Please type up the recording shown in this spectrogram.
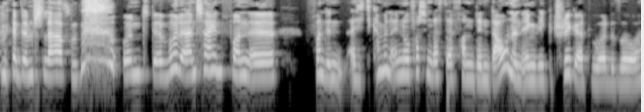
Mit dem Schlafen. Und der wurde anscheinend von, äh, von den, also ich kann mir nur vorstellen, dass der von den Daunen irgendwie getriggert wurde, so.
